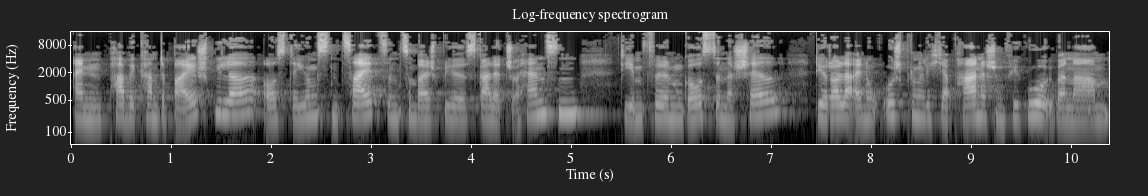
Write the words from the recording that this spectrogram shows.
Ein paar bekannte Beispiele aus der jüngsten Zeit sind zum Beispiel Scarlett Johansson, die im Film Ghost in the Shell die Rolle einer ursprünglich japanischen Figur übernahm,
